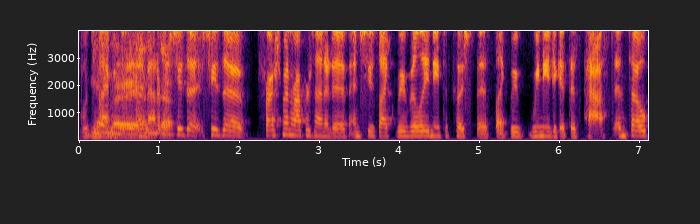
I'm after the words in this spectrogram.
What no, doesn't yeah, matter, yeah. but she's a she's a freshman representative, and she's like, "We really need to push this. Like, we we need to get this passed." And so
